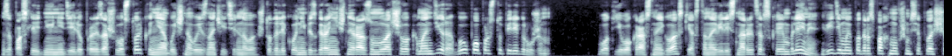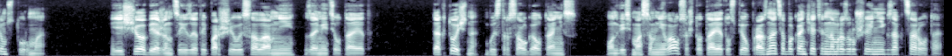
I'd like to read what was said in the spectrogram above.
За последнюю неделю произошло столько необычного и значительного, что далеко не безграничный разум младшего командира был попросту перегружен. Вот его красные глазки остановились на рыцарской эмблеме, видимой под распахнувшимся плащом стурма. «Еще беженцы из этой паршивой Саламнии», — заметил Таэт. «Так точно», — быстро солгал Танис. Он весьма сомневался, что Таэт успел прознать об окончательном разрушении Экзакцарота.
